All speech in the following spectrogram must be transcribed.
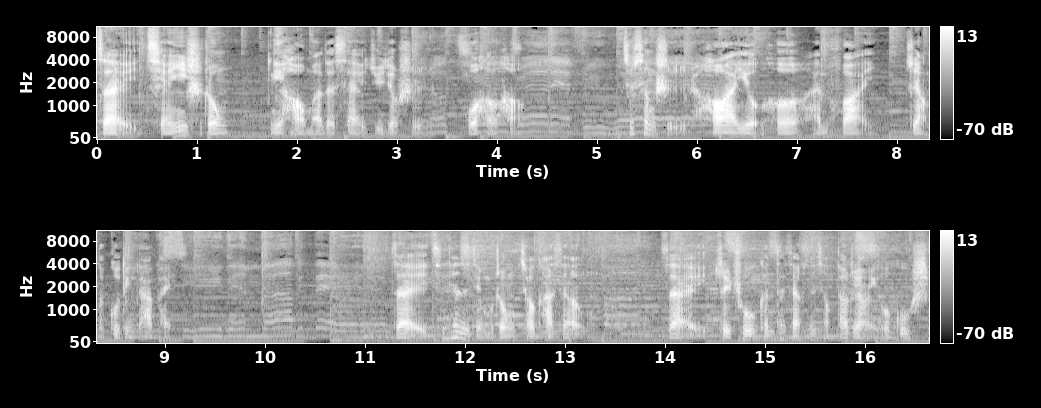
在潜意识中，“你好吗”的下一句就是“我很好”，就像是 “How are you” 和 “I'm fine” 这样的固定搭配。在今天的节目中，小卡想在最初跟大家分享到这样一个故事。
